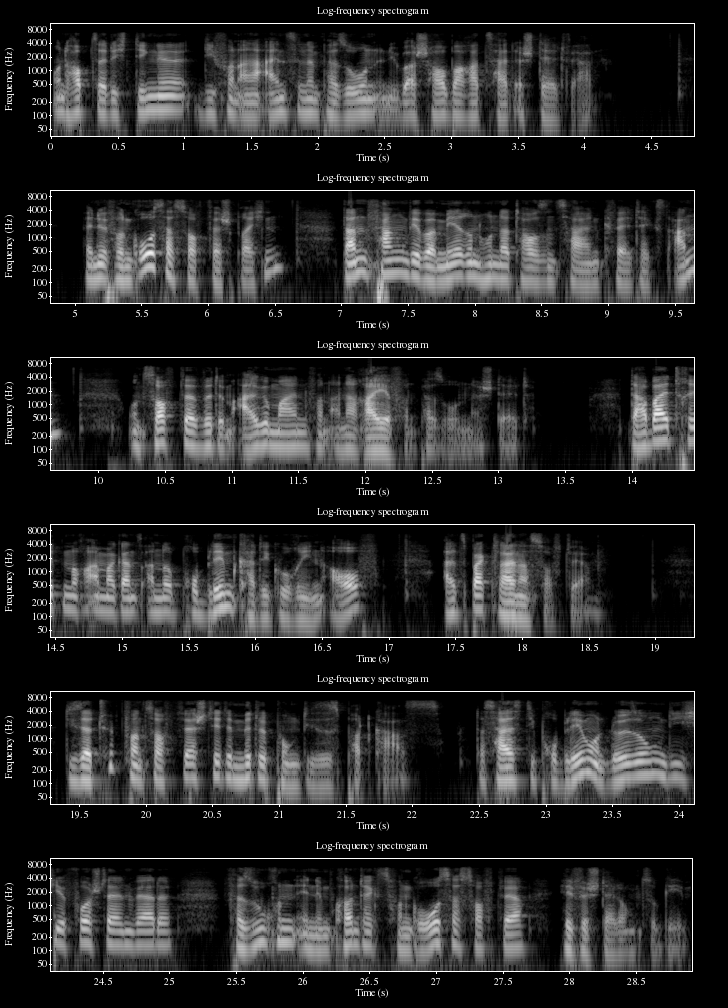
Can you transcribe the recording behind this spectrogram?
und hauptsächlich Dinge, die von einer einzelnen Person in überschaubarer Zeit erstellt werden. Wenn wir von großer Software sprechen, dann fangen wir bei mehreren hunderttausend Zeilen Quelltext an und Software wird im Allgemeinen von einer Reihe von Personen erstellt. Dabei treten noch einmal ganz andere Problemkategorien auf als bei kleiner Software. Dieser Typ von Software steht im Mittelpunkt dieses Podcasts. Das heißt, die Probleme und Lösungen, die ich hier vorstellen werde, versuchen in dem Kontext von großer Software Hilfestellung zu geben.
